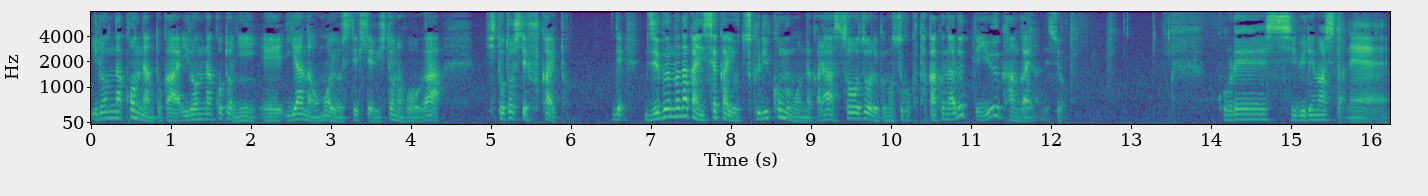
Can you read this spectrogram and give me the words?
いろんな困難とか、いろんなことに、えー、嫌な思いをしてきてる人の方が、人として深いと。で、自分の中に世界を作り込むもんだから、想像力もすごく高くなるっていう考えなんですよ。これ、痺れましたね。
